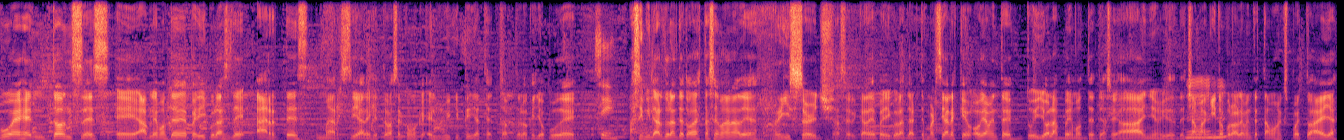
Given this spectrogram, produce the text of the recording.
Pues entonces, eh, hablemos de películas de artes marciales. Y este va a ser como que el Wikipedia TED Talk de lo que yo pude Sí. asimilar durante toda esta semana de research acerca de películas de artes marciales que obviamente tú y yo las vemos desde hace años y desde chamaquitos probablemente estamos expuestos a ellas.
